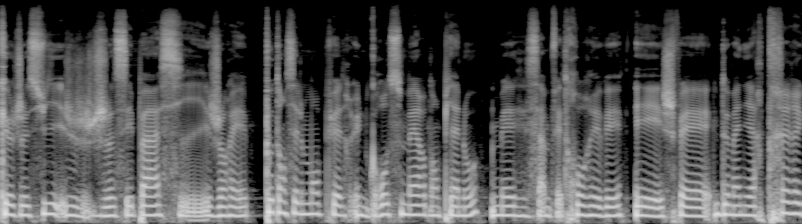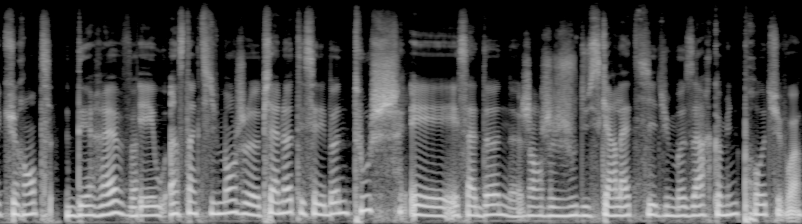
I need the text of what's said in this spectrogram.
que je suis, je, je sais pas si j'aurais potentiellement pu être une grosse merde en piano, mais ça me fait trop rêver et je fais de manière très récurrente des rêves et où instinctivement je pianote et c'est les bonnes touches et, et ça donne, genre je joue du Scarlatti et du Mozart comme une pro, tu vois.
